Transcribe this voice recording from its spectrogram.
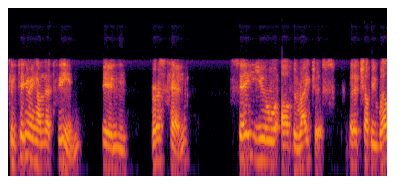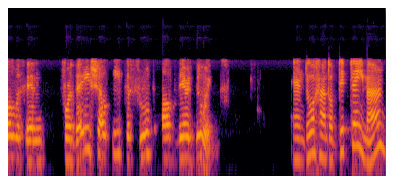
continuing on that theme, in verse 10, say you of the righteous that it shall be well with him, for they shall eat the fruit of their doings. En doorgaand op dit thema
